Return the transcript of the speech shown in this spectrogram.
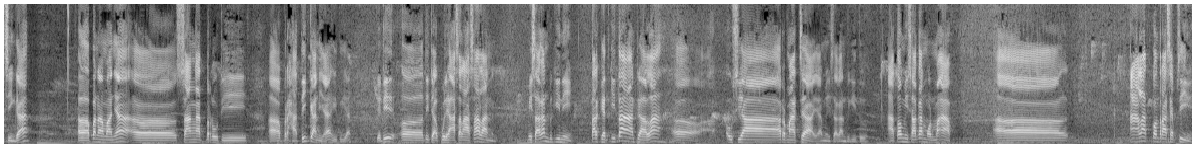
sehingga uh, apa namanya uh, sangat perlu diperhatikan ya gitu ya jadi eh, tidak boleh asal-asalan. Misalkan begini, target kita adalah eh, usia remaja ya, misalkan begitu. Atau misalkan mohon maaf eh, alat kontrasepsi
